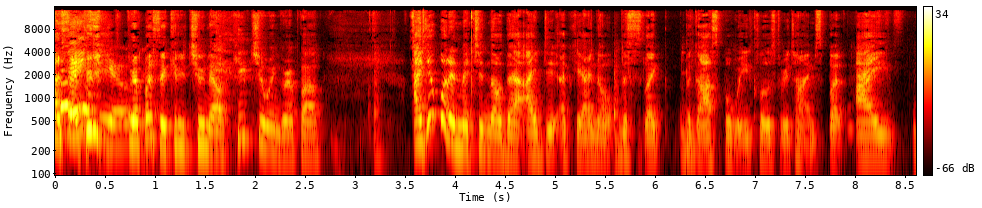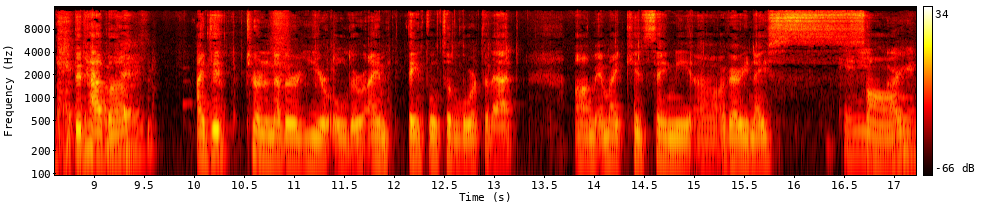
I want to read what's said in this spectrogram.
said, Thank you, you. Grandpa said, can you chew now? Keep chewing, Grandpa. I did want to mention though that I did. Okay, I know this is like the gospel where you close three times, but I did have Okay. a. I did turn another year older. I am thankful to the Lord for that. Um, and my kids sang me uh, a very nice Can you- song,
